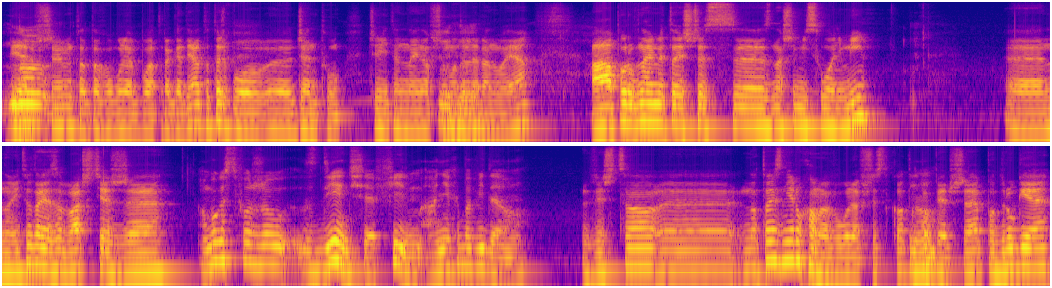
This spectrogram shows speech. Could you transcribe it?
no, pierwszym, to to w ogóle była tragedia. To też było e, Gen 2, czyli ten najnowszy Mhm. model Runwaya. A porównajmy to jeszcze z, z naszymi słońmi. E, No i tutaj zobaczcie, że on w ogóle stworzył zdjęcie, film, a nie chyba wideo. wiesz co, e, no to jest nieruchome w ogóle wszystko, to No. po pierwsze. Po drugie,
